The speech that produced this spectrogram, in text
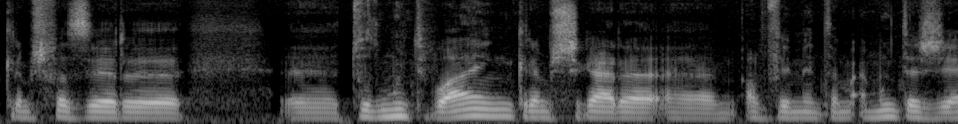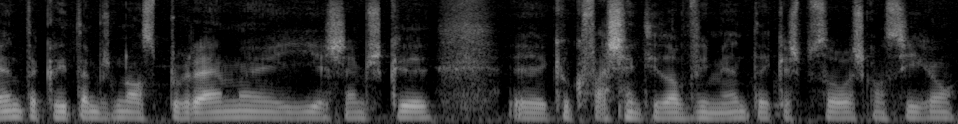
queremos fazer uh, uh, tudo muito bem, queremos chegar, a, a obviamente, a, muita gente, acreditamos no nosso programa e achamos que, uh, que o que faz sentido, obviamente, é que as pessoas consigam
